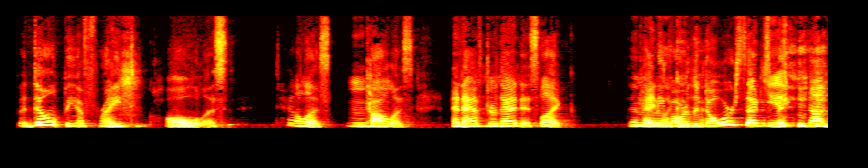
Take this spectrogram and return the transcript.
but don't be afraid to call us, tell us, call us. And after that, it's like Then Katie like, bar the door, so to Yeah. speak. Not,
